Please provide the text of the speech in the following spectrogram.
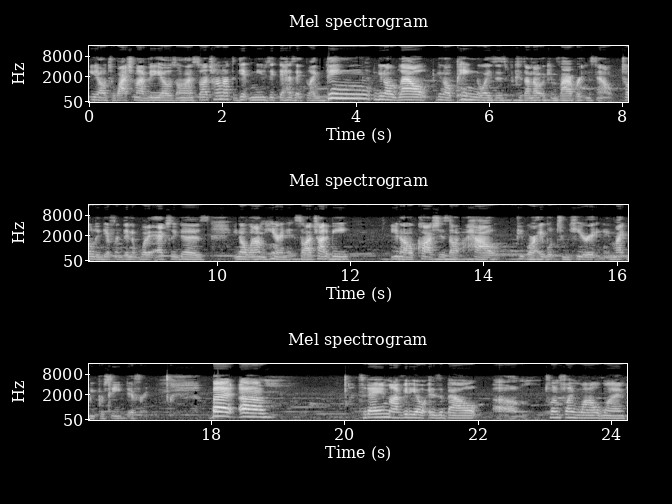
you know, to watch my videos on. So I try not to get music that has a like ding, you know, loud, you know, ping noises because I know it can vibrate and sound totally different than what it actually does, you know, when I'm hearing it. So I try to be you know, cautious on how people are able to hear it it might be perceived different. But um, today my video is about um, Twin Flame 101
